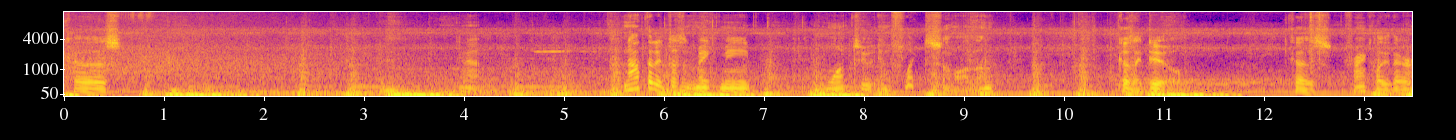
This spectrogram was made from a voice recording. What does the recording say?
Because, yeah, not that it doesn't make me want to inflict some on them, because I do. Because, frankly, they're...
